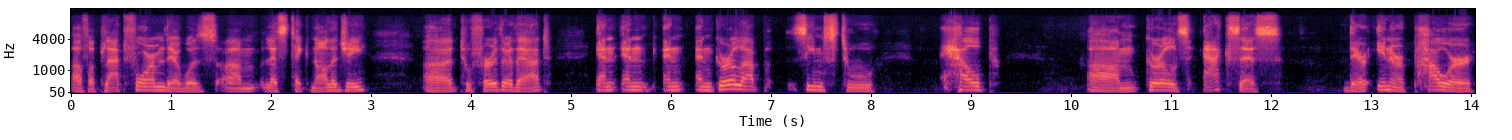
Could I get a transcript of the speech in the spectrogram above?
of a platform. There was um, less technology uh, to further that, and and and and Girl Up seems to help um, girls access their inner power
